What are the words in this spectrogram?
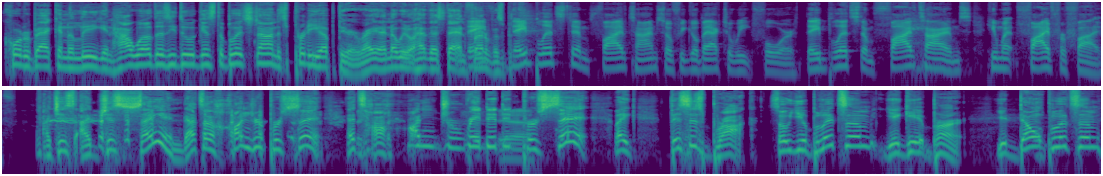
quarterback in the league. And how well does he do against the blitz, John? It's pretty up there, right? I know we don't have that stat in they, front of us. But they blitzed him five times. So if we go back to week four, they blitzed him five times. He went five for five. I just, I just saying that's a hundred percent. That's a hundred percent. Like this is Brock. So you blitz him, you get burnt. You don't blitz him,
